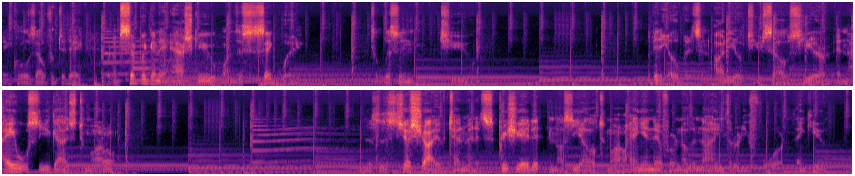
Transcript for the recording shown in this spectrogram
and close out for today, but I'm simply going to ask you on this segue to listen to video, but it's an audio to yourselves here, and I will see you guys tomorrow This is just shy of 10 minutes. Appreciate it, and I'll see y'all tomorrow. Hang in there for another 934. Thank you.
